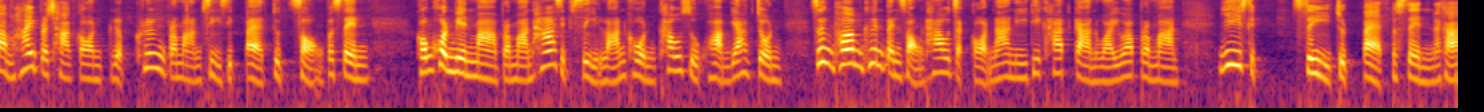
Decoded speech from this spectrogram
ทำให้ประชากรเกือบครึ่งประมาณ 48.2% ของคนเมียนมาประมาณ 54 ล้านคนเข้าสู่ความยากจน ซึ่งเพิ่มขึ้นเป็น 2 เท่าจากก่อนหน้านี้ที่คาดการไว้ว่าประมาณ 24.8%นะคะ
